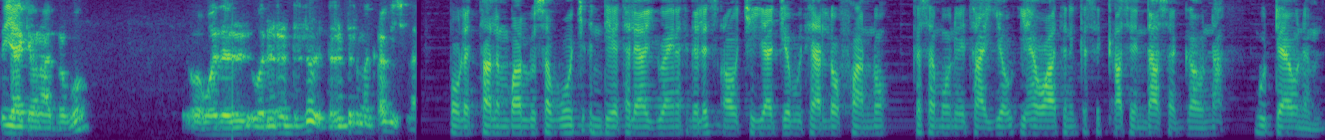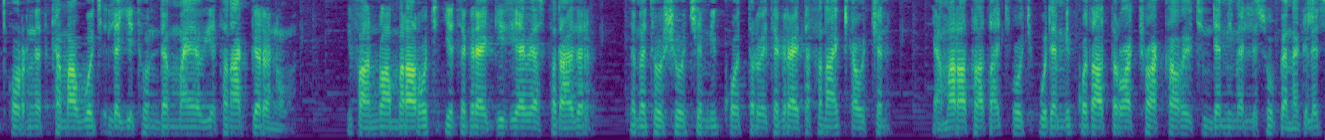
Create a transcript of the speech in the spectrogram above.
ጥያቄውን አቅርቦ ወደ ድርድር መቅረብ ይችላል። በሁለት ዓለም ባሉ ሰዎች እንዲህ የተለያዩ አይነት ገለጻዎች እያጀቡት ያለው ፋኖ ከሰሞኑ የታየው የህወሓትን እንቅስቃሴ እንዳሰጋውና ጉዳዩንም ጦርነት ከማወጅ ለይቶ እንደማየው እየተናገረ ነው። የፋኖ አመራሮች የትግራይ ጊዜያዊ አስተዳደር በመቶ ሺዎች የሚቆጠሩ የትግራይ ተፈናቃዮችን የአማራ ታጣቂዎች ወደሚቆጣጠሯቸው አካባቢዎች እንደሚመልሱ በመግለጽ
